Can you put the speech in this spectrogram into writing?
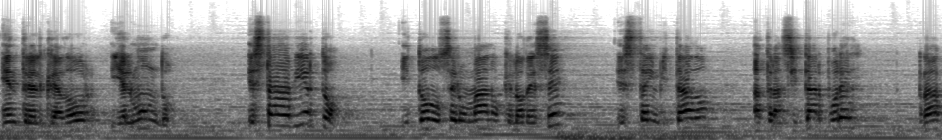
entre el Creador y el mundo. Está abierto y todo ser humano que lo desee está invitado a transitar por él. Rab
